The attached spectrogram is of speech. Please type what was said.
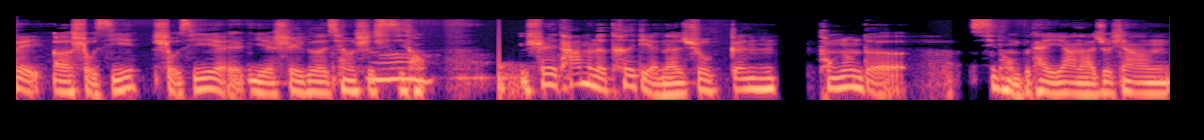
对呃手机，手机也也是一个嵌入式系统，所以它们的特点呢就跟通用的系统不太一样了。就像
